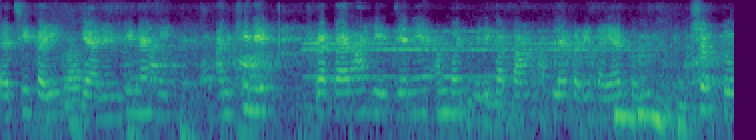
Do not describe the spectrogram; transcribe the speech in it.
याची काही गॅरंटी नाही. आणखीन एक प्रकार आहे ज्याने आपण एरिका पाम आपल्याकडे तयार करू शकतो.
